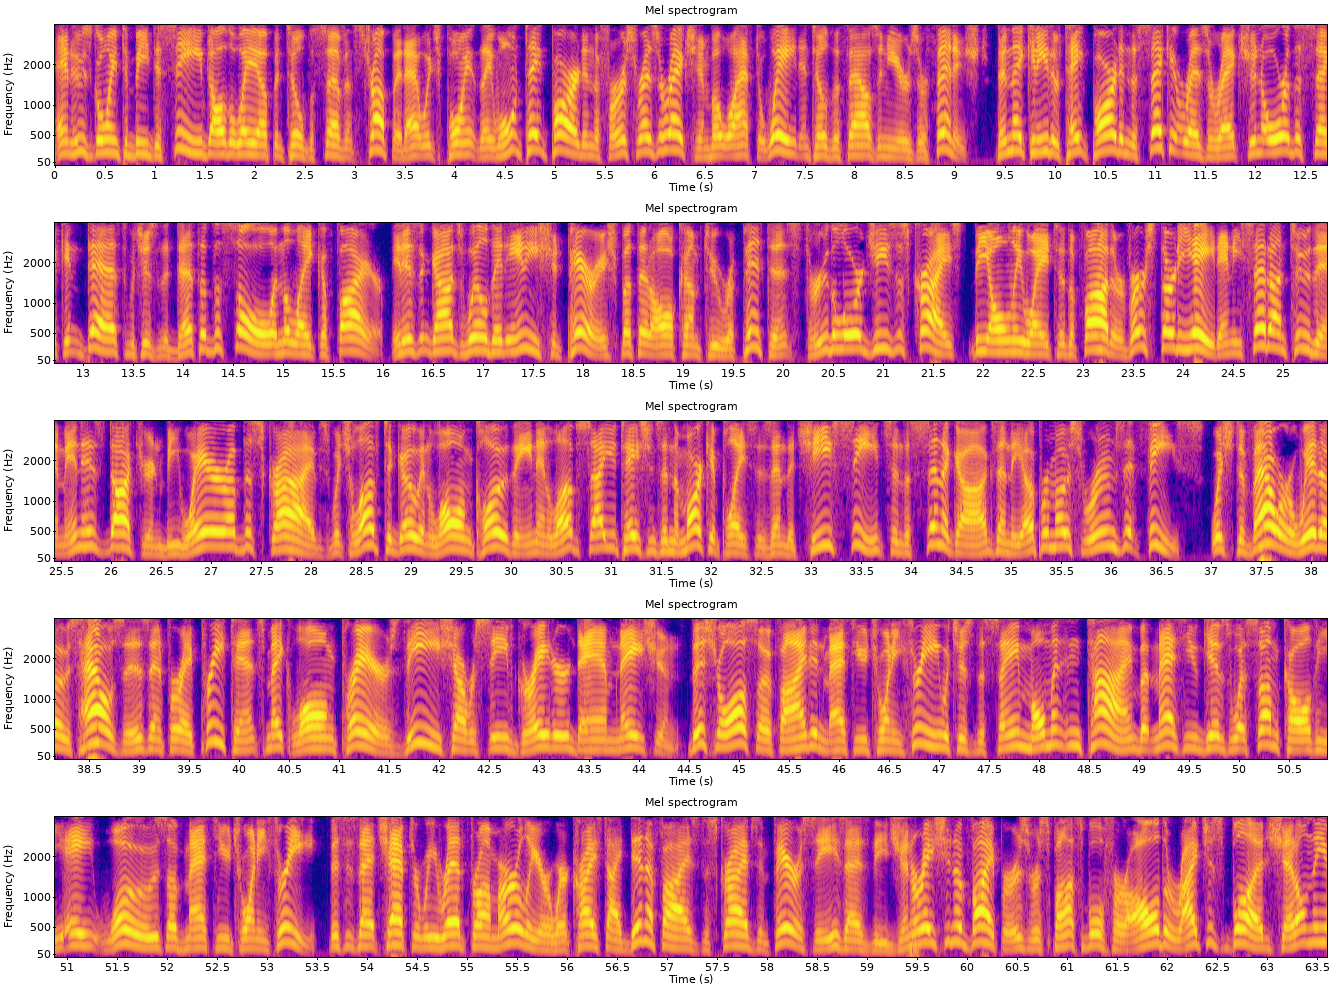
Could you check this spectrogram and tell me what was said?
and who's going to be deceived all the way up until the seventh trumpet, at which point they won't take part in the first resurrection, but will have to wait until the thousand years are finished. Then they can either take part in the second resurrection or the second death, which is the death of the soul in the lake of fire. It isn't God's will that any should perish, but that all come to repentance through the Lord Jesus Christ, the only way to the Father. Verse 38, And he said unto them in his doctrine, Beware of the scribes, which love to go in long clothes clothing, and love salutations in the marketplaces, and the chief seats in the synagogues, and the uppermost rooms at feasts, which devour widows' houses, and for a pretense make long prayers. These shall receive greater damnation. This you'll also find in Matthew 23, which is the same moment in time, but Matthew gives what some call the eight woes of Matthew 23. This is that chapter we read from earlier where Christ identifies the scribes and Pharisees as the generation of vipers responsible for all the righteous blood shed on the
